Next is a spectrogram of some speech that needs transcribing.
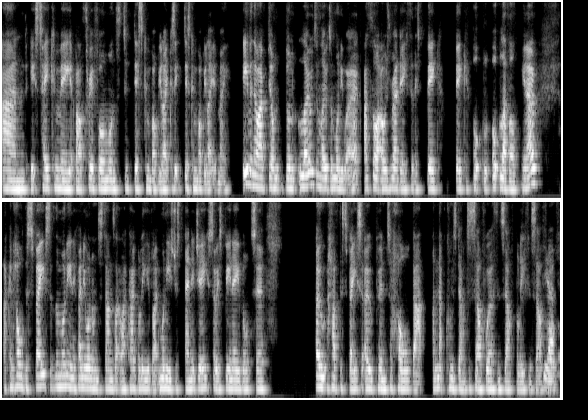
and it's taken me about three or four months to discombobulate because it discombobulated me even though i've done done loads and loads of money work i thought i was ready for this big big up, up level you know i can hold the space of the money and if anyone understands that like i believe like money is just energy so it's being able to oh, have the space open to hold that. And that comes down to self worth and self belief and self love. Yeah.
